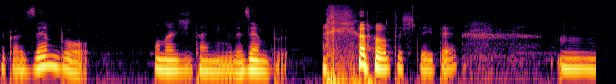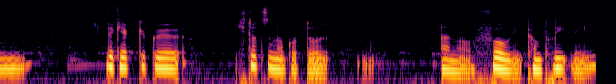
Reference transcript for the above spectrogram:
だから全部を同じタイミングで全部やろうとしていて。うん。で結局一つのことあの fully completely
